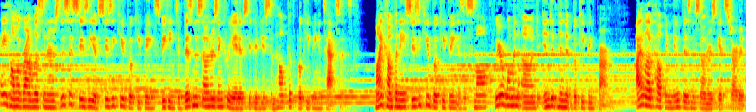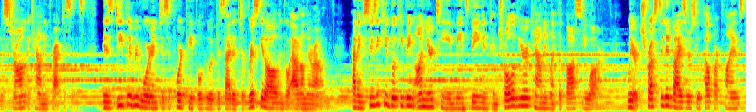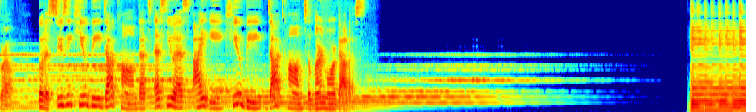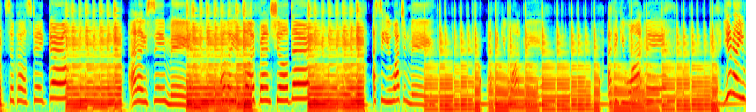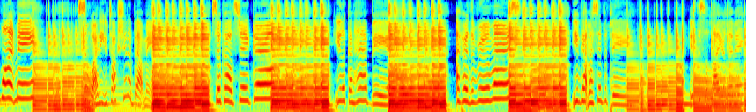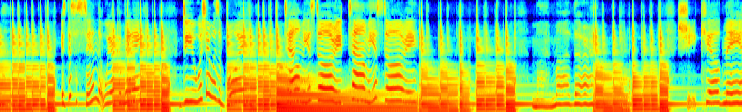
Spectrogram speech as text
Hey, Homoground listeners, this is Susie of Susie Q Bookkeeping speaking to business owners and creatives who could use some help with bookkeeping and taxes. My company, Susie Q Bookkeeping, is a small, queer woman owned, independent bookkeeping firm. I love helping new business owners get started with strong accounting practices. It is deeply rewarding to support people who have decided to risk it all and go out on their own. Having Susie Q Bookkeeping on your team means being in control of your accounting like the boss you are. We are trusted advisors who help our clients grow. Go to susieqb.com, that's S U S I E Q B.com to learn more about us. So called straight girl. I know you see me over your boyfriend's shoulder. I see you watching me. I think you want me. I think you want me. You know you want me. So why do you talk shit about me? So called straight girl. You look unhappy. I've heard the rumors. You've got my sympathy. Is this a liar? Is this a sin that we are committing? Do you wish I was a boy? Tell me a story, tell me a story. My mother, she killed me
